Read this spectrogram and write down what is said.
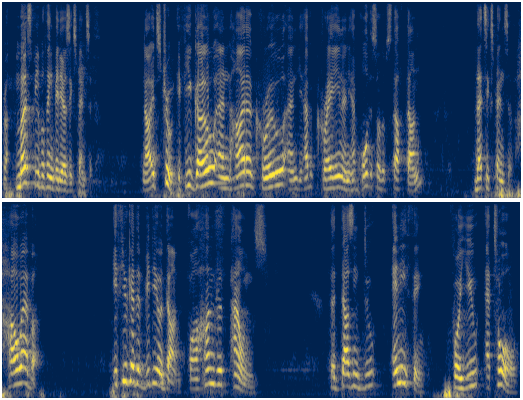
Right. Most people think video is expensive. Now it's true. If you go and hire a crew and you have a crane and you have all this sort of stuff done, that's expensive. However, if you get a video done for a hundred pounds that doesn't do anything for you at all,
